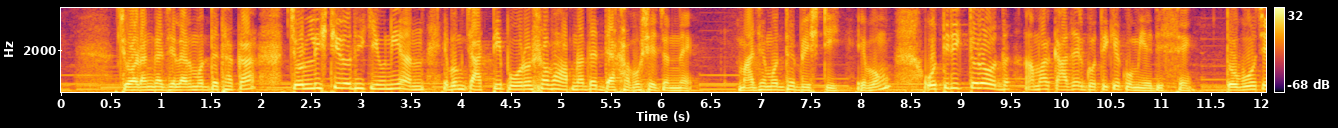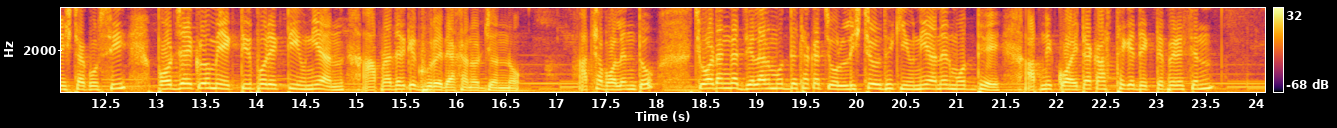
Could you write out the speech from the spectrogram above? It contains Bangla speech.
চুয়াডাঙ্গা জেলার মধ্যে থাকা চল্লিশটির অধিক ইউনিয়ন এবং চারটি পৌরসভা আপনাদের দেখাবো সেজন্যে। মাঝে মধ্যে বৃষ্টি এবং অতিরিক্ত রোদ আমার কাজের গতিকে কমিয়ে দিচ্ছে। তবুও চেষ্টা করছি পর্যায়ক্রমে একটির পর একটি ইউনিয়ন আপনাদেরকে ঘুরে দেখানোর জন্য। আচ্ছা বলেন তো, চুয়াডাঙ্গা জেলার মধ্যে থাকা চল্লিশটির অধিক ইউনিয়নের মধ্যে আপনি কয়টা কাছ থেকে দেখতে পেরেছেন?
